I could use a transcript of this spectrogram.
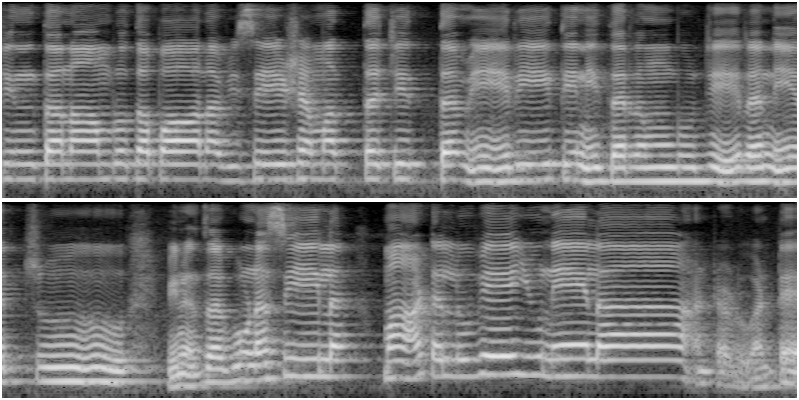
చింతనామృతపాన విశేషమత్త చిత్త మేరీతి నితరంబు జీర నేర్చు వినుత గుణశీల మాటలు వేయునేలా అంటాడు. అంటే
